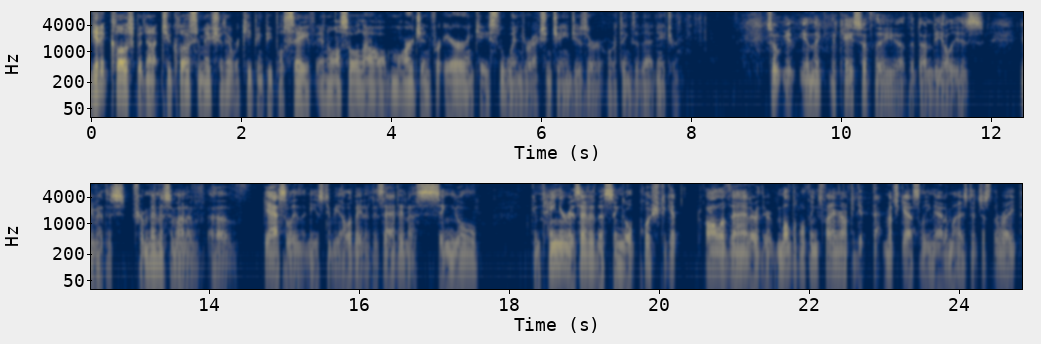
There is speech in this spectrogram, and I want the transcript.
get it close but not too close, and make sure that we're keeping people safe and also allow margin for error in case the wind direction changes or, or things of that nature. So, in, in the, the case of the uh, the done deal, is you've got this tremendous amount of, of gasoline that needs to be elevated. Is that in a single container? Is that in a single push to get all of that? Are there multiple things firing off to get that much gasoline atomized at just the right?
